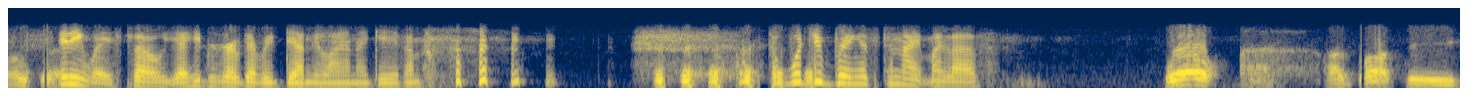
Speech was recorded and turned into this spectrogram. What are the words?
Okay. Anyway so yeah he deserved every dandelion i gave him. So what'd you bring us tonight my love? Well i brought the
